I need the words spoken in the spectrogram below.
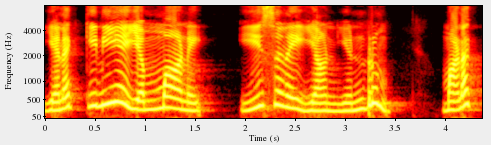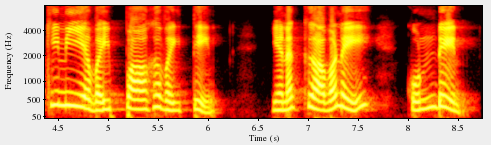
எனக்கினிய எம்மானை ஈசனை யான் என்றும் மணக்கினிய வைப்பாக வைத்தேன். எனக்கு அவனை கொண்டேன்.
